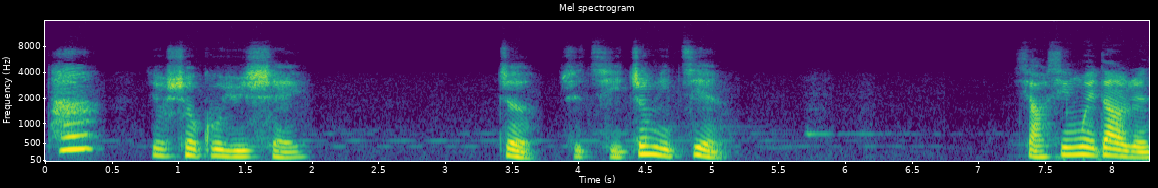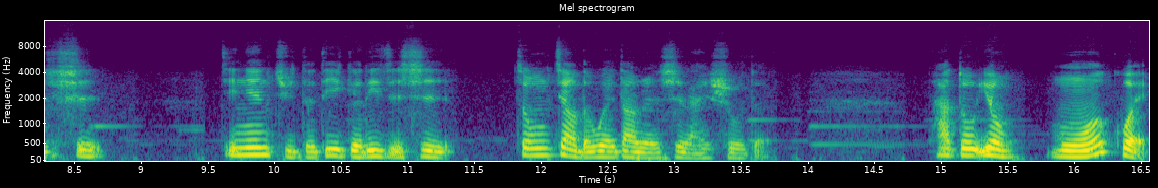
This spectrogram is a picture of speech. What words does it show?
他又受雇于谁？这是其中一件。小心味道人士。今天举的第一个例子是宗教的味道人士来说的，他都用魔鬼。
